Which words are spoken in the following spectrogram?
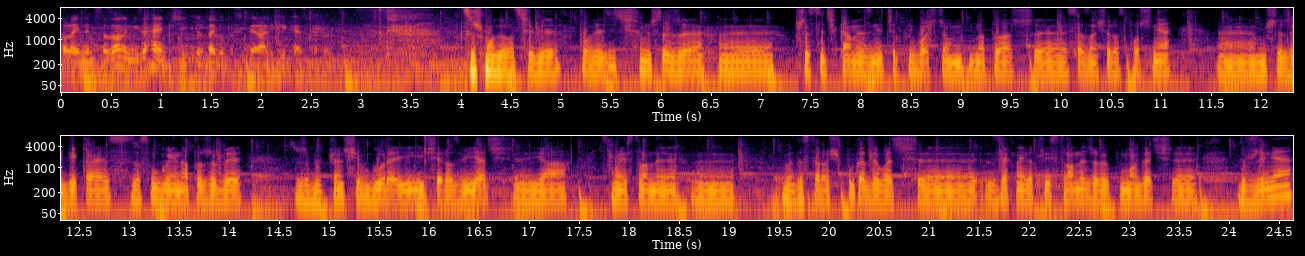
kolejnym sezonem i zachęcić ich do tego, by wspierali GKS Katowice. Cóż mogę od siebie powiedzieć? Myślę, że wszyscy czekamy z niecierpliwością na to, aż sezon się rozpocznie. Myślę, że GKS zasługuje na to, żeby, żeby piąć się w górę i, się rozwijać. Ja z mojej strony e, będę starał się pokazywać e, z jak najlepszej strony, żeby pomagać e, drużynie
